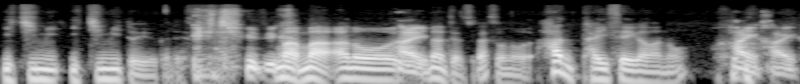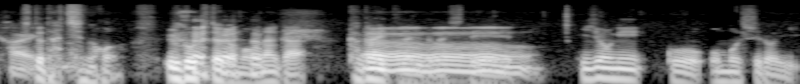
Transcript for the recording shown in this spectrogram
一味一味というかですねまあまあ、あの、はいなんていうんですか、その反体制側のはいはいはい。人たちの 動きとかもなんか書かれてたりとかして、ん非常にこう面白い。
